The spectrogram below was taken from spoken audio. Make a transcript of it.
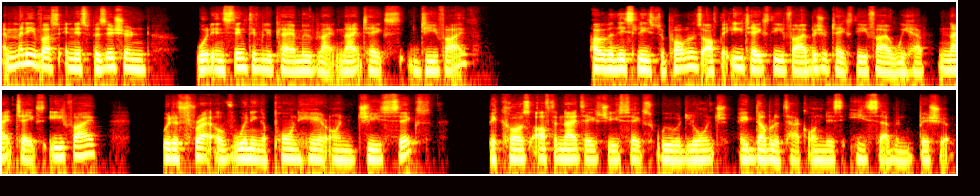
And many of us in this position would instinctively play a move like knight takes d5 However, this leads to problems. After e takes d5, bishop takes d5, we have knight takes e5 with a threat of winning a pawn here on g6 because after knight takes g6, we would launch a double attack on this e7 bishop.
